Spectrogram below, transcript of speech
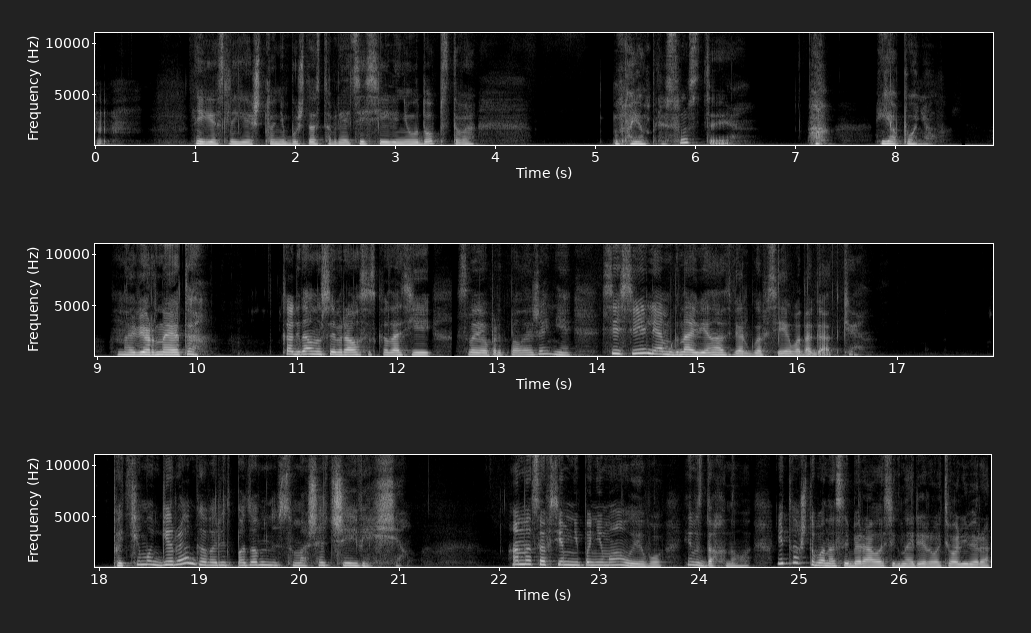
Хм. Если есть что-нибудь, что доставляет Сесилии неудобства в моем присутствии... Ха, я понял. Наверное, это... Когда он собирался сказать ей свое предположение, Сесилия мгновенно отвергла все его догадки. Почему герой говорит подобные сумасшедшие вещи? Она совсем не понимала его и вздохнула. Не то, чтобы она собиралась игнорировать Оливера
